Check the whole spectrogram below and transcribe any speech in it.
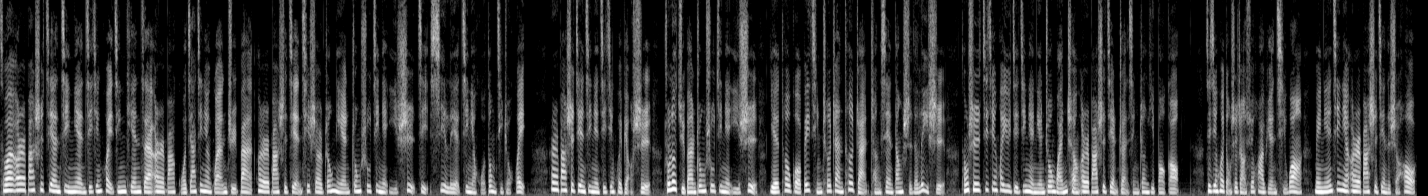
此外，二二八事件纪念基金会今天在二二八国家纪念馆举办二二八事件七十二周年中枢纪念仪式暨系列纪念活动记者会。二二八事件纪念基金会表示，除了举办中枢纪念仪式，也透过悲情车站特展呈现当时的历史。同时，基金会预计今年年中完成二二八事件转型正义报告。基金会董事长薛化元期望，每年今年二二八事件的时候，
